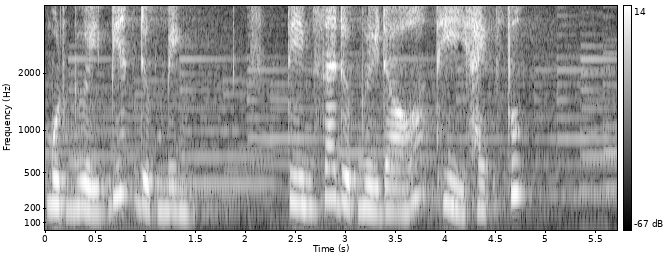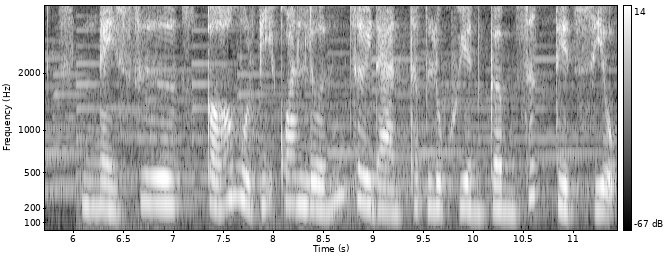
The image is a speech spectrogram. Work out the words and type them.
một người biết được mình tìm ra được người đó thì hạnh phúc. Ngày xưa, có một vị quan lớn chơi đàn thập lục huyền cầm rất tuyệt diệu.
